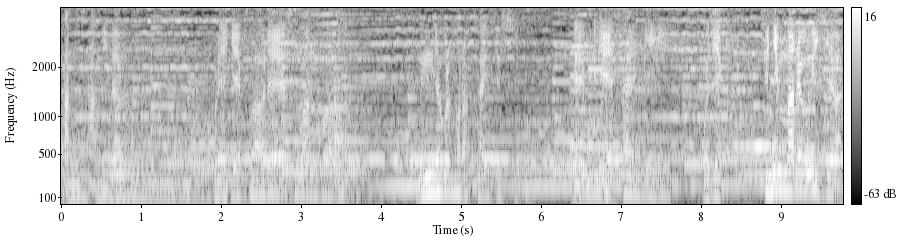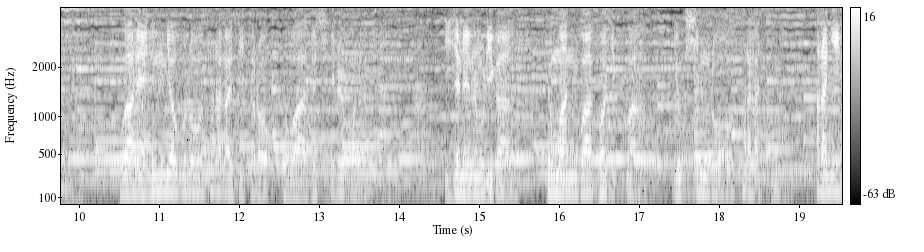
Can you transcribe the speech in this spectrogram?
감사합니다. 우리에게 부활의 소망과 능력을 허락하여 주시고 내 우리의 삶이 오직 주님만을 의지하며 부활의 능력으로 살아갈 수 있도록 도와주시기를 원합니다. 이전에는 우리가 교만과 거짓과 욕심으로 살아갔지만 하나님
